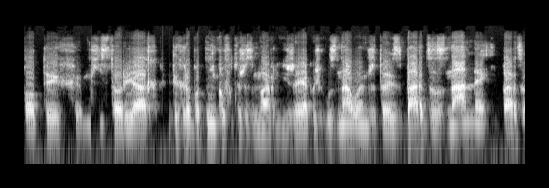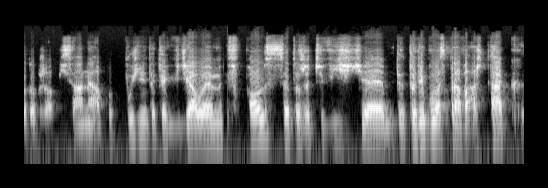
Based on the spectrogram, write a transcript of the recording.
po tych historiach tych robotników, którzy zmarli, że jakoś uznałem, że to jest bardzo znane i bardzo dobrze opisane, a później, tak jak widziałem, w Polsce to rzeczywiście to nie była sprawa aż tak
